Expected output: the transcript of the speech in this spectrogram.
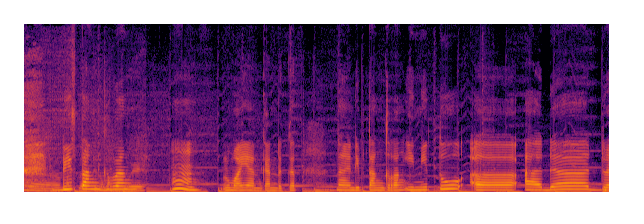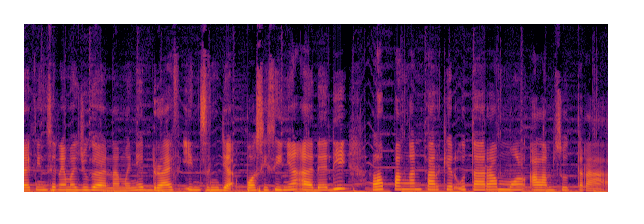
Ya, Di Tangerang. Hmm, lumayan kan deket. Nah di Tangerang ini tuh eh, ada drive-in cinema juga, namanya Drive-in Senja. Posisinya ada di lapangan parkir utara Mall Alam Sutra.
